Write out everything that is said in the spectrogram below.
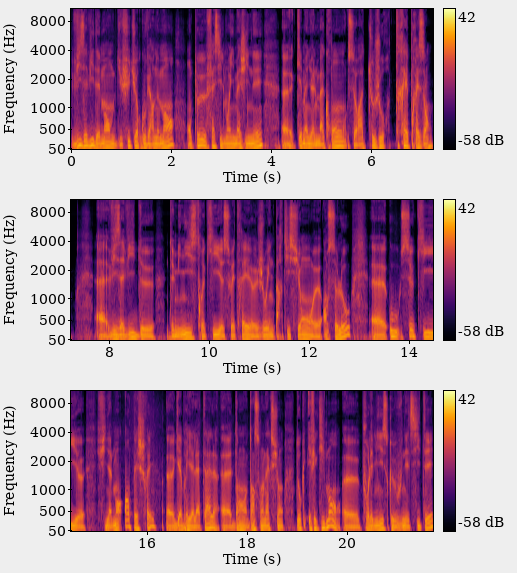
vis-à-vis des membres du futur gouvernement, on peut facilement imaginer euh, qu'Emmanuel Macron sera toujours très présent euh, vis-à-vis de, de ministres qui souhaiteraient euh, jouer une partition en solo, ou ceux qui finalement empêcheraient Gabriel Attal dans, dans son action. Donc effectivement, pour les ministres que vous venez de citer,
